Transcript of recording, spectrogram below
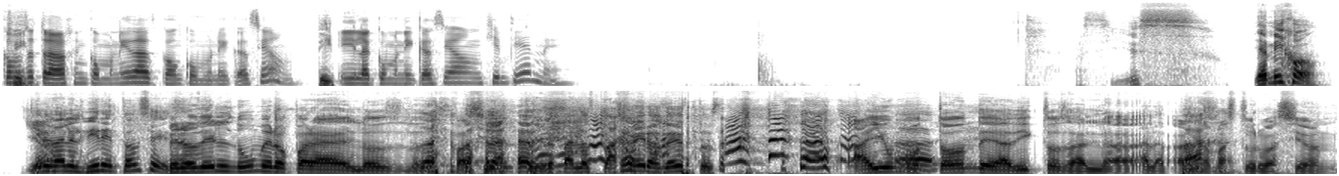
¿Cómo Sí. se trabaja en comunidad? Con comunicación. Sí. Y la comunicación, ¿quién tiene? Así es. Ya, mijo, ¿quieres Ya. darle el bien entonces? Pero del número para los, los pacientes. Para los pajeros de estos. Hay un montón de adictos a la, A la a la paja. masturbación.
